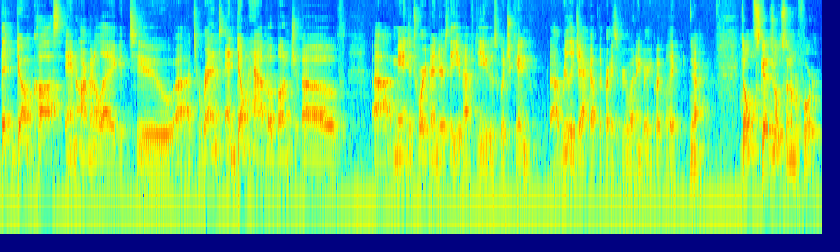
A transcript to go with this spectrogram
that don't cost an arm and a leg to uh, to rent, and don't have a bunch of uh, mandatory vendors that you have to use, which can uh, really jack up the price of your wedding very quickly. Yeah. Don't schedule, so number four,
